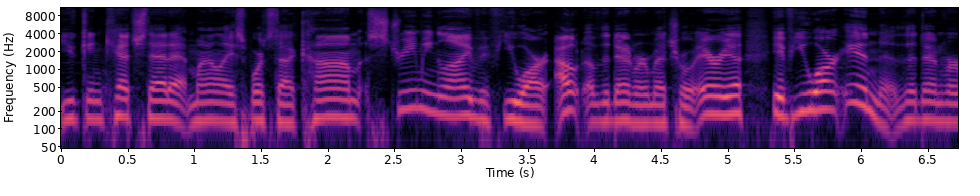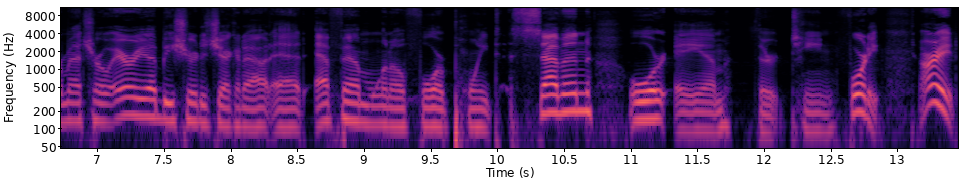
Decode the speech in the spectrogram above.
You can catch that at milehighsports.com, streaming live if you are out of the Denver metro area. If you are in the Denver metro area, be sure to check it out at FM 104.7 or AM 1340. All right,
